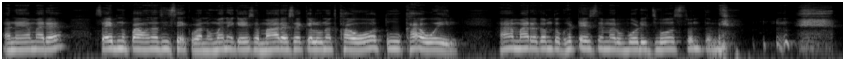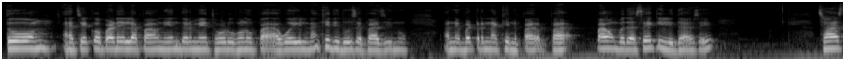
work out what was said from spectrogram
અને અમારા સાહેબનું પાઉં નથી શેકવાનું. મને કહે છે, મારે શેકેલું નથી ખાવું તું ખા ઓઇલ. હા, મારે તમે તો ઘટે છે, મારું બોડી જોશ તો ને તમે. તો આ ચેકો પાડેલા પાઉની અંદર મેં થોડું ઘણું પા ઓઇલ નાખી દીધું છે ભાજીનું અને બટર નાખીને પાઉં બધા શેકી લીધા છે. છાશ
